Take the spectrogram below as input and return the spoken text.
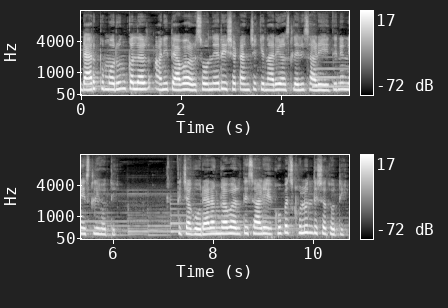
डार्क मरून कलर आणि त्यावर सोनेरी शटांची किनारी असलेली साडी तिने नेसली होती. तिच्या गोऱ्या रंगावर ती साडी खूपच खुलून दिसत होती.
